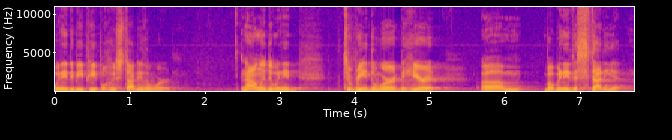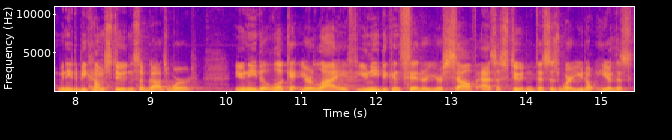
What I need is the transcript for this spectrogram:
We need to be people who study the word. Not only do we need to read the word, to hear it, um, but we need to study it. We need to become students of God's word. You need to look at your life. You need to consider yourself as a student. This is where you don't hear this.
